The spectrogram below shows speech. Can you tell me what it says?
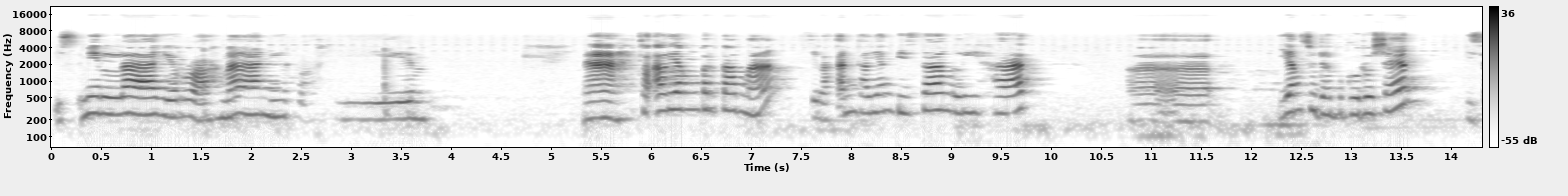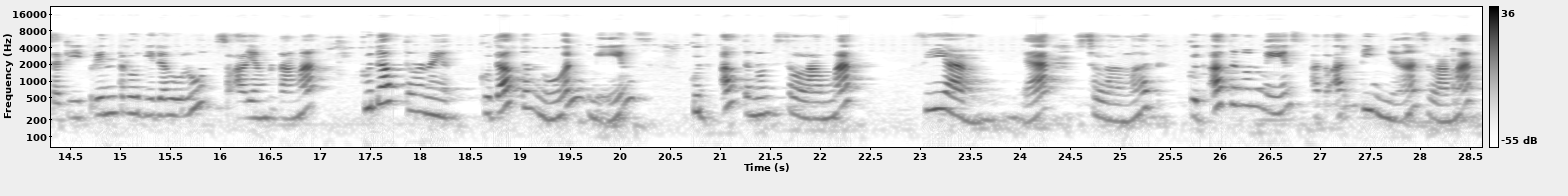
Bismillahirrahmanirrahim. Nah, soal yang pertama, silakan kalian bisa melihat uh, yang sudah Bu Guru share bisa di print terlebih dahulu. Soal yang pertama, good afternoon. Good afternoon means good afternoon selamat siang ya. Selamat good afternoon means atau artinya selamat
